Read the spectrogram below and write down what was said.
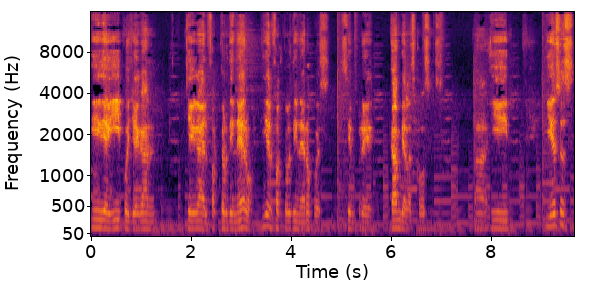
y de ahí pues llegan llega el factor dinero y el factor dinero pues siempre cambia las cosas. Ah, y, y, eso es,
